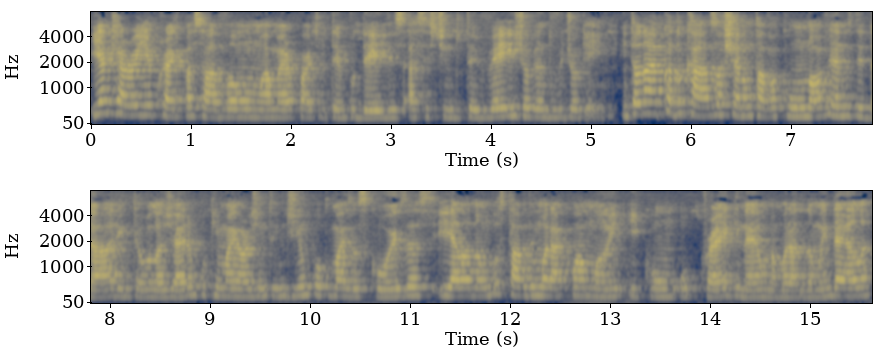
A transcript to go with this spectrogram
E a Karen e o Craig passavam a maior parte do tempo deles assistindo TV e jogando videogame. Então, na época do caso, a Sharon tava com 9 anos de idade, então ela já era um pouquinho maior, já entendia um pouco mais as coisas e ela não gostava de morar com a mãe e com o Craig, né, o namorado da mãe dela.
